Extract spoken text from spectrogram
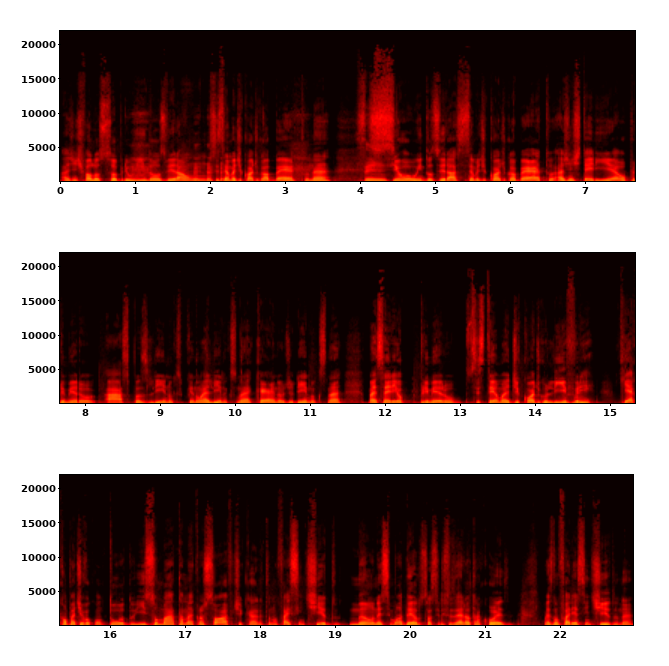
A gente falou sobre o Windows virar um sistema de código aberto, né? Sim. Se o Windows virasse sistema de código aberto, a gente teria o primeiro, aspas, Linux, porque não é Linux, não é kernel de Linux, né? Mas seria o primeiro sistema de código livre que é compatível com tudo. E isso mata a Microsoft, cara. Então não faz sentido. Não nesse modelo, só se eles fizerem outra coisa. Mas não faria sentido, né?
